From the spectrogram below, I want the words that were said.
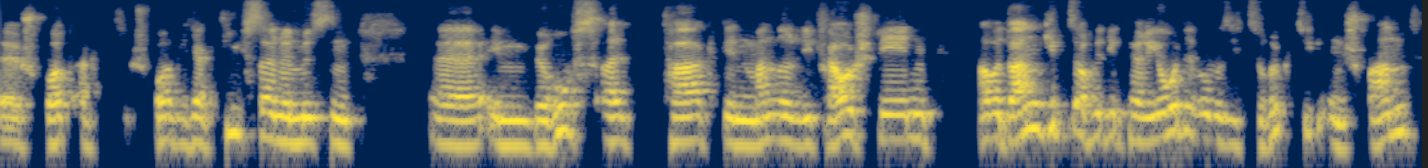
äh, Sport, sportlich aktiv sein. Wir müssen äh, im Berufsalltag den Mann oder die Frau stehen. Aber dann gibt es auch die Periode, wo man sich zurückzieht, entspannt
